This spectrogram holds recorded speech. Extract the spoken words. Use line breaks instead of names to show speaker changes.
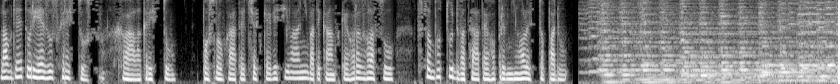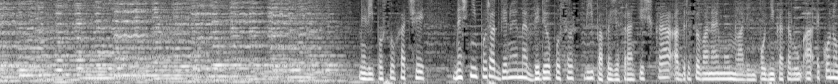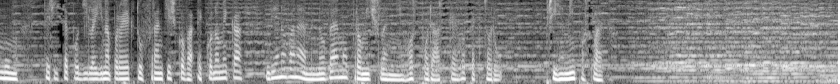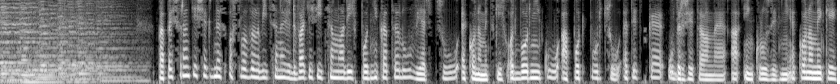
Laudetur Jezus Christus, chvála Kristu. Posloucháte české vysílání Vatikánského rozhlasu v sobotu 21. listopadu. Milí posluchači, dnešní pořad věnujeme videoposelství papeže Františka adresovanému mladým podnikatelům a ekonomům, kteří se podílejí na projektu Františkova ekonomika věnovaném novému promýšlení hospodářského sektoru. Příjemný poslech. Papež František dnes oslovil více než 2000 mladých podnikatelů, vědců, ekonomických odborníků a podpůrců etické, udržitelné a inkluzivní ekonomiky,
